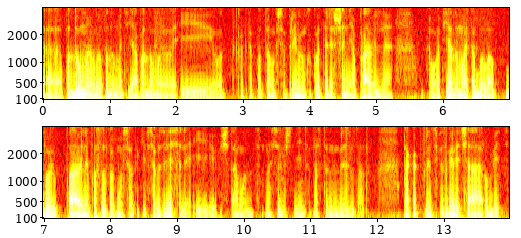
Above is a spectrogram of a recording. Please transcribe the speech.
э, подумаем, вы подумайте, я подумаю, и вот как-то потом все примем какое-то решение правильное. Вот, я думаю, это было, был правильный поступок, мы все-таки все взвесили и считаем вот на сегодняшний день это достойным результатом. Так как, в принципе, сгоряча рубить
